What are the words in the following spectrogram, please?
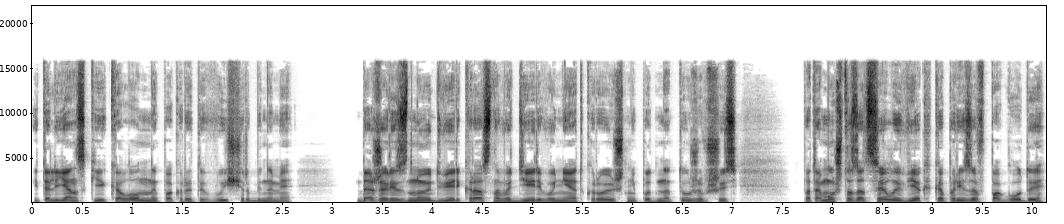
Итальянские колонны покрыты выщербинами – даже резную дверь красного дерева не откроешь, не поднатужившись, потому что за целый век капризов погоды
